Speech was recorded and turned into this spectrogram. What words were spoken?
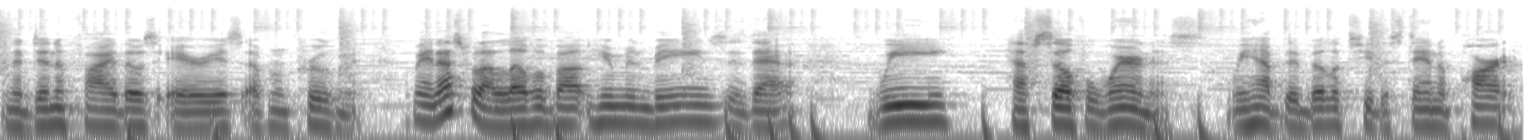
and identify those areas of improvement. Man, that's what I love about human beings is that we have self-awareness. We have the ability to stand apart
